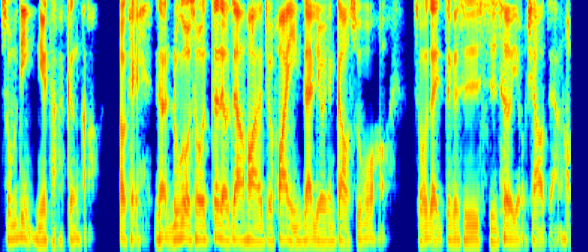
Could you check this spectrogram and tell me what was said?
说不定你会打得更好。OK，那如果说真的有这样的话呢，就欢迎在留言告诉我哈，说哎这个是实测有效这样哈。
